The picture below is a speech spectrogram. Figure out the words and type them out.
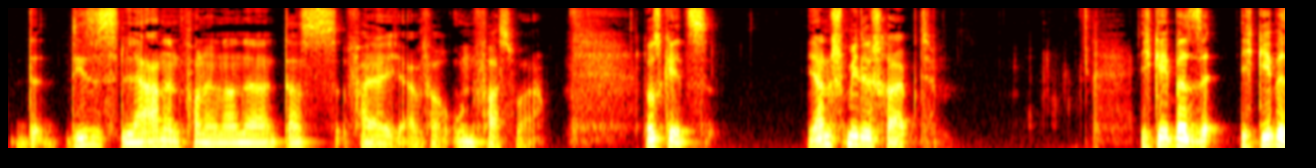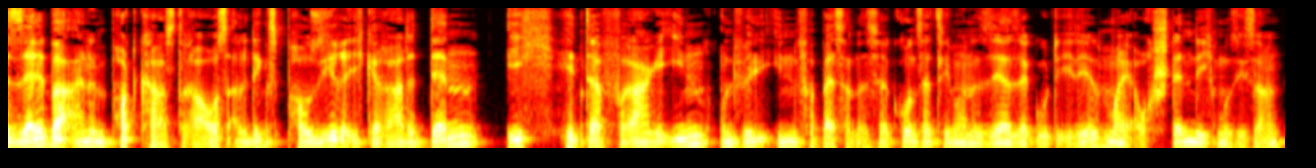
dieses Lernen voneinander, das feiere ich einfach unfassbar. Los geht's. Jan Schmiedel schreibt, ich gebe, ich gebe selber einen Podcast raus, allerdings pausiere ich gerade, denn ich hinterfrage ihn und will ihn verbessern. Das ist ja grundsätzlich mal eine sehr, sehr gute Idee. Das mache ich auch ständig, muss ich sagen.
